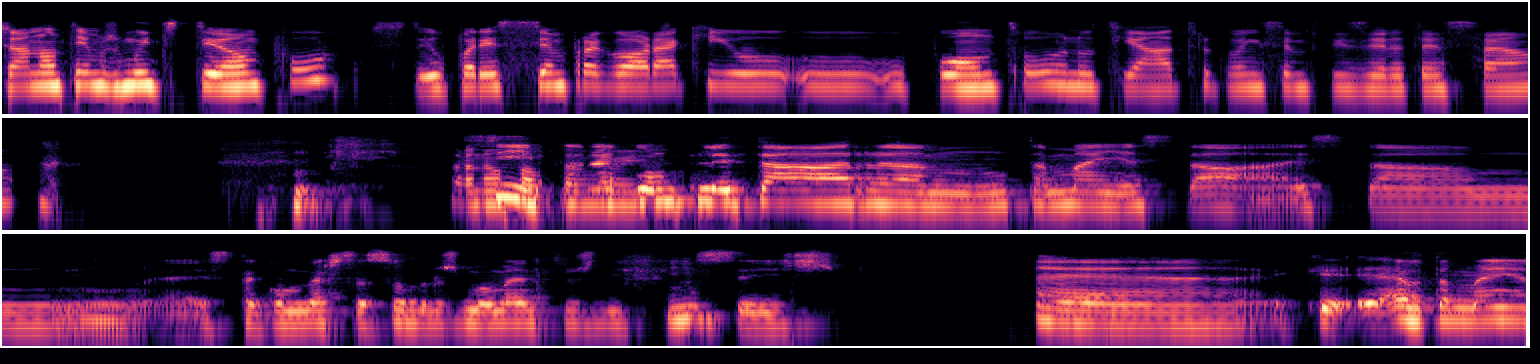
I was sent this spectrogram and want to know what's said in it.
Já não temos muito tempo, eu pareço sempre agora aqui o, o, o ponto no teatro que venho sempre dizer atenção. Sim, para completar um, também esta, esta, um, esta conversa sobre os momentos difíceis, É, que eu também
